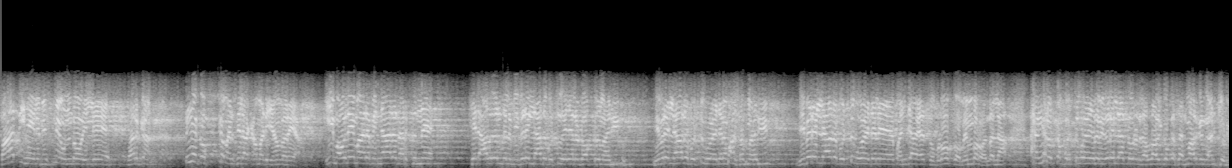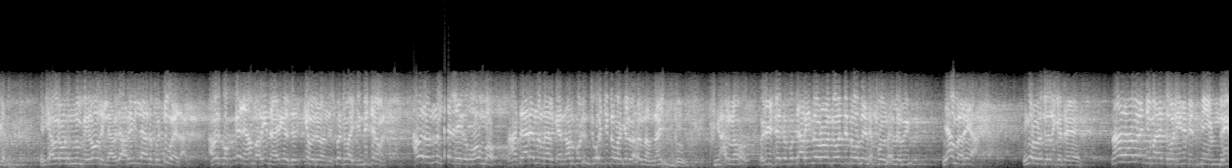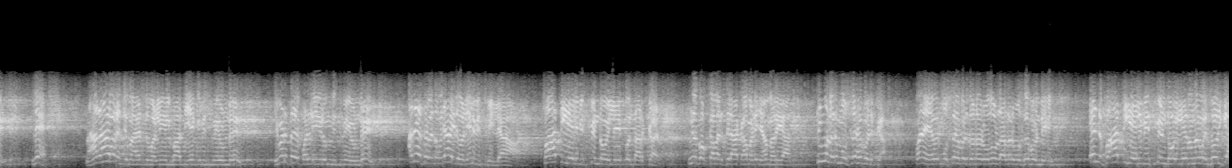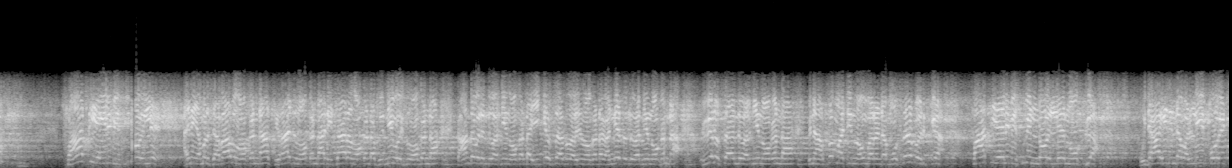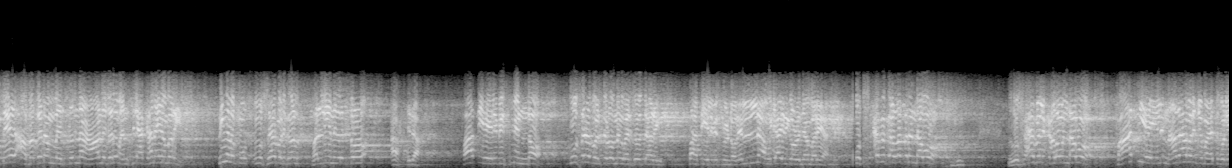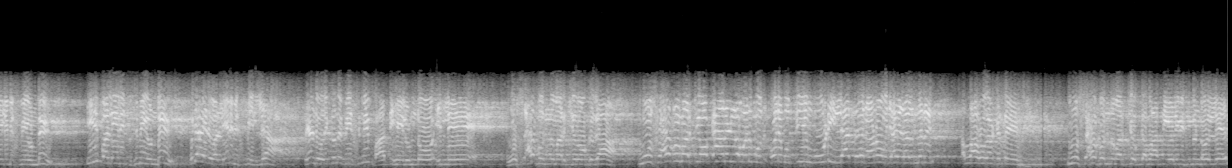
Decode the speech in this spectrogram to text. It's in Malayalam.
ഫാത്തിഹയിൽ ബിസ്മി ഉണ്ടോ ഇല്ലേ? തർക്കാണ് നിങ്ങൾക്കൊക്കെ മനസ്സിലാക്കാൻ വേണ്ടി ഞാൻ പറയാം. ഈ മൗലൈമാരെ പിന്നാലെ നടക്കുന്ന ചില ആളുകളുടെ വിവരമില്ലാതെ പെട്ടുപോയ ചില ഡോക്ടർമാര് വിവരമില്ലാതെ പെട്ടുപോയ ചില മാഷന്മാര് വിവരമില്ലാതെ പെട്ടുപോയ ചില പഞ്ചായത്ത് ബ്ലോക്കോ മെമ്പറോ എന്തല്ല അങ്ങനെയൊക്കെ പെട്ടുപോയ ചില വിവരമില്ലാത്തവരുണ്ട്. അള്ളാഹ്ക്കൊക്കെ സന്മാർഗം കാണിച്ചു കൊടുക്കരുത്. എനിക്ക് അവരോടൊന്നും വിരോധമില്ല. അവർ അറിവില്ലാതെ പെട്ടുപോയതാണ്. അവർക്കൊക്കെ ഞാൻ പറയുന്നതായിരിക്കും ശരിക്കും അവർ നിഷ്പക്ഷമായി ചിന്തിച്ചാൽ മതി. അവരൊന്നും ഇതിലേക്ക് പോകുമ്പോൾ നാട്ടുകാരെന്നുള്ള എന്നോട് കൂടി ചോദിച്ചിട്ട് പോയെങ്കിൽ വളരെ നന്നായി കാരണം ഒരു വിഷയത്തെ കുറിച്ച് അറിയുന്നവരോട് ചോദിച്ചിട്ട് പോകുന്നതിന് എപ്പോഴും നല്ലത്? ഞാൻ പറയാ നിങ്ങളോട് ചോദിക്കട്ടെ നാദാപുരം ജുമായത്ത് വഴിയിൽ ബിസ്മിയുണ്ട് അല്ലേ? നാദാപുരം ജുമായത്ത് പള്ളിയിൽ ഫാത്തിയക്ക് വിസ്മിയുണ്ട്. ഇവിടുത്തെ പള്ളിയിലും വിസ്മിയുണ്ട്. അതേസമയത്ത് മുജാഹിദ് പള്ളിയിൽ വിസ്മില്ല. ഫാത്തിയയിൽ വിസ്മിണ്ടോ ഇല്ലേ ഇപ്പൊ തർക്കാൻ? നിങ്ങൾക്കൊക്കെ മനസ്സിലാക്കാൻ വേണ്ടി ഞാൻ പറയാം. നിങ്ങളൊരു മുസഹബ് എടുക്കുക. മോനെ ഒരു മുസഹബ് എടുത്തോണ്ട് ഒരു ഒതുള്ള ഒരു മുസഹബ് ഉണ്ടിനി എന്റെ ഫാത്തിയയിൽ വിസ്മിണ്ടോ ഇല്ലേ എന്ന് പരിശോധിക്കാം. ഫാത്തിയയിൽ വിസ്മോ ഇല്ലേ? അതിന് നമ്മൾ ശബാബ് നോക്കണ്ട സിറാജ് നോക്കണ്ട റിസാല നോക്കണ്ട സുന്നി വോയിസ് നോക്കണ്ട കാന്തപുരം പറഞ്ഞു നോക്കണ്ട ഇ കെ ഉസ്താദ് പറഞ്ഞു നോക്കണ്ട കണ്ണിയത്ത് പറഞ്ഞു നോക്കണ്ട വിവര ഉസ്താദ് പറഞ്ഞു നോക്കണ്ട പിന്നെ അർത്ഥം മാറ്റി നോക്കും പറയണ്ട മുസബ് എടുക്കുക. ഫാത്തിയേന് വിസ്മി ഉണ്ടോ ഇല്ലേ നോക്കുക. മുജാഹിദിന്റെ വള്ളിയിൽ പോയിട്ട് അപകടം വരുത്തുന്ന ആളുകൾ മനസ്സിലാക്കാനേ ഞാൻ പറയും. നിങ്ങൾ മുസേബ് എടുക്കണം. പള്ളിയിൽ നിന്ന് കേട്ടോ? ആ ഇതാ. ഫാത്തിഹയിൽ വിസ്മി ഉണ്ടോ? മുസാബ് എടുത്തിട്ട് നിങ്ങൾ പരിശോധിച്ചാണെങ്കിൽ ഫാത്തിഹയിൽ വിസ്മി ഉണ്ടോ എല്ലാ മുജാഹിദികളോടും ഞാൻ പറയാം. മുസാബ് കള്ളത്തരം ഉണ്ടാവോ മുസാബിൽ കളവുണ്ടാവോ? ഫാത്തിയയിൽ നാദാപുരം ജുമായത്ത് പള്ളിയിൽ ബിസ്മിയുണ്ട്. ഈ പള്ളിയിൽ ബിസ്മിയുണ്ട്. മുജാഹിദ് പള്ളിയിൽ ബിസ്മി ഇല്ല ഞാൻ ചോദിക്കുന്നു ബിസ്മി ഫാത്തിഹയിലുണ്ടോ? ഇല്ലേ. മുസാബ് ഒന്ന് മറിച്ചു നോക്കുക. മുസാബ് മറിച്ചു നോക്കാനുള്ള ഒരു ഒരു ബുദ്ധിയും കൂടി ഇല്ലാത്തവനാണോ മുജാഹിദ് ആകുന്നത്? അള്ളാഹു കാക്കട്ടെ. മുസാബ് ഒന്ന് മറിച്ചു നോക്കുക ഫാത്തിഹയിൽ ബിസ്മി ഉണ്ടോ ഇല്ലേ?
